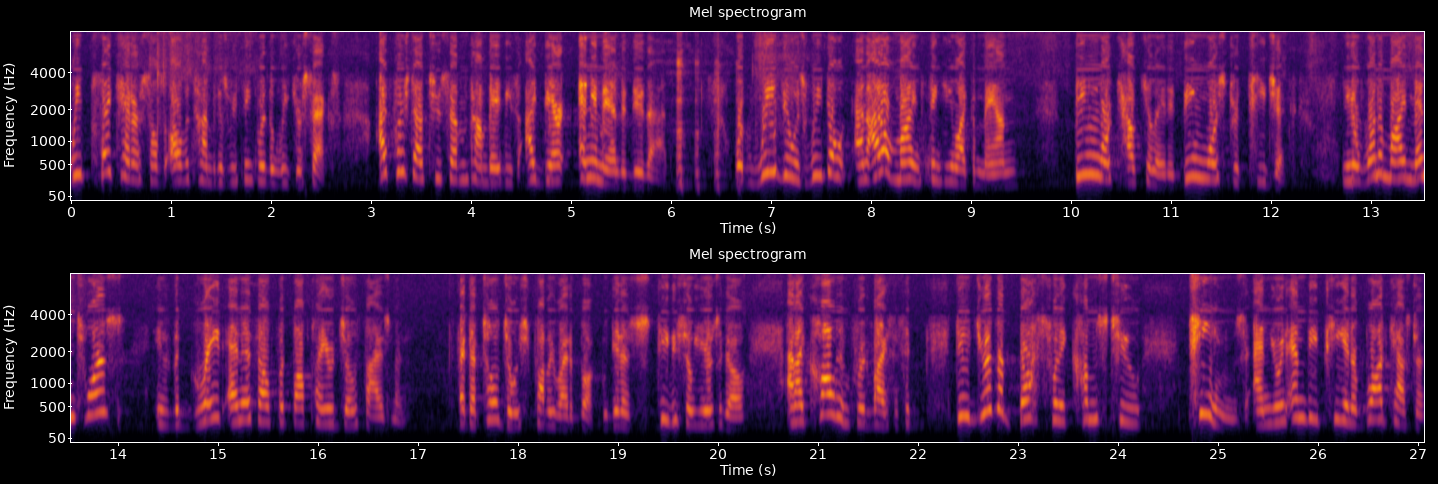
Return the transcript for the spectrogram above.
we placate ourselves all the time because we think we're the weaker sex. I pushed out two seven-pound babies. I dare any man to do that. what we do is we don't, and I don't mind thinking like a man, being more calculated, being more strategic. You know, one of my mentors is the great NFL football player Joe Theismann. In fact, I've told Joe we should probably write a book. We did a TV show years ago, and I called him for advice. I said, dude, you're the best when it comes to teams and you're an MVP and a broadcaster.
